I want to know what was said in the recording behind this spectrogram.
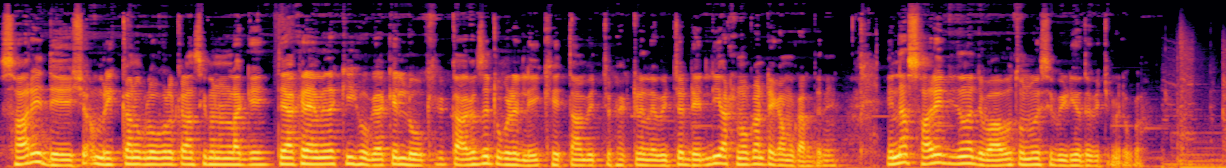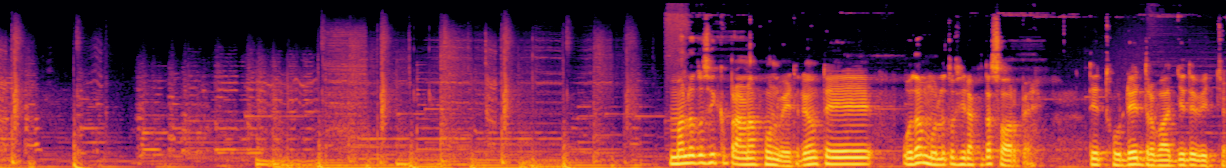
ਸਾਰੇ ਦੇਸ਼ ਅਮਰੀਕਾ ਨੂੰ ਗਲੋਬਲ ਕਰੰਸੀ ਬਣਨ ਲੱਗੇ ਤੇ ਆਖਿਰ ਐਵੇਂ ਦਾ ਕੀ ਹੋ ਗਿਆ ਕਿ ਲੋਕ ਇੱਕ ਕਾਗਜ਼ ਦੇ ਟੁਕੜੇ ਲਈ ਖੇਤਾਂ ਵਿੱਚ ਫੈਕਟਰੀਆਂ ਦੇ ਵਿੱਚ ਡੇਲੀ 8-9 ਘੰਟੇ ਕੰਮ ਕਰਦੇ ਨੇ? ਇਹਨਾਂ ਸਾਰੇ ਚੀਜ਼ਾਂ ਦਾ ਜਵਾਬ ਤੁਹਾਨੂੰ ਇਸ ਵੀਡੀਓ ਦੇ ਵਿੱਚ ਮਿਲੂਗਾ। ਮੰਨ ਲਓ ਤੁਸੀਂ ਇੱਕ ਪੁਰਾਣਾ ਫੋਨ ਵੇਚ ਰਹੇ ਹੋ ਤੇ ਉਹਦਾ ਮੁੱਲ ਤੁਸੀਂ ਰੱਖਦਾ 100 ਰੁਪਏ। ਤੇ ਤੁਹਾਡੇ ਦਰਵਾਜ਼ੇ ਦੇ ਵਿੱਚ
